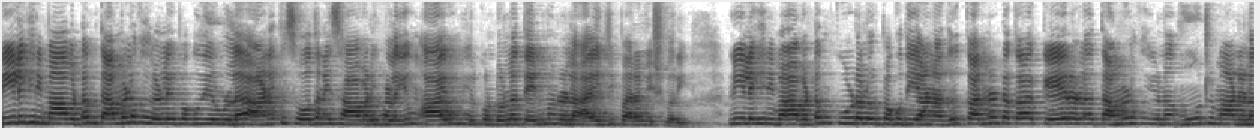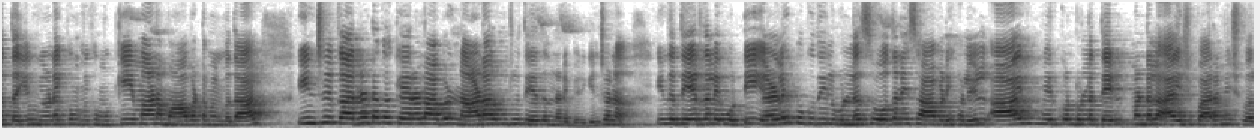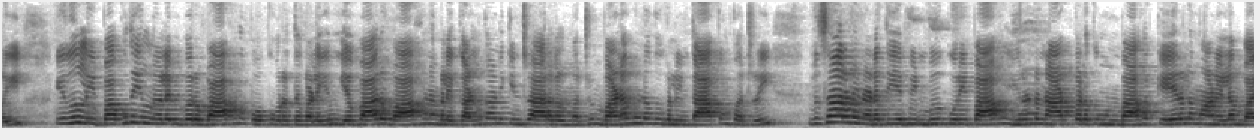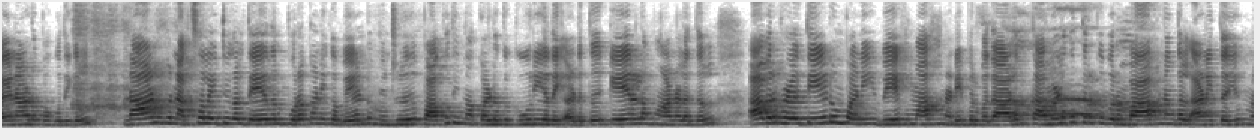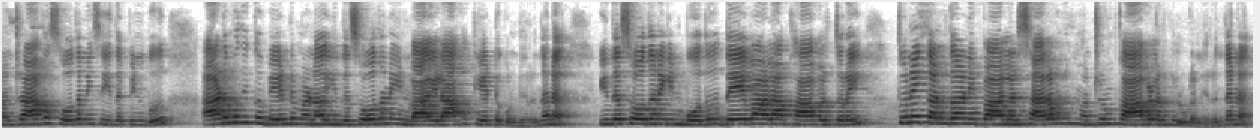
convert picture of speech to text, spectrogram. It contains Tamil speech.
நீலகிரி மாவட்டம் தமிழக எல்லைப்பகுதியில் உள்ள அனைத்து சோதனை சாவடிகளையும் ஆய்வு மேற்கொண்டுள்ள தென்மண்டல ஐஜி பரமேஸ்வரி. நீலகிரி மாவட்டம் கூடலூர் பகுதியானது கர்நாடகா கேரள தமிழக என மூன்று மாநிலத்தையும் இணைக்கும் மிக முக்கியமான மாவட்டம் என்பதால் இன்று கர்நாடக கேரளாவில் நாடாளுமன்ற தேர்தல் நடைபெறுகின்றன. இந்த தேர்தலை ஒட்டி எல்லை பகுதியில் உள்ள சோதனை சாவடிகளில் ஆய்வு மேற்கொண்டுள்ள தென் மண்டல ஐஜி பரமேஸ்வரி இதில் இப்பகுதியில் நிலவி வரும் வாகன போக்குவரத்துகளையும் எவ்வாறு வாகனங்களை கண்காணிக்கின்றார்கள் மற்றும் வனவிலங்குகளின் தாக்கம் பற்றி விசாரணை நடத்திய பின்பு குறிப்பாக இரண்டு நாட்களுக்கு முன்பாக கேரள மாநிலம் வயநாடு பகுதியில் நான்கு நக்சலைட்டுகள் தேர்தல் புறக்கணிக்க வேண்டும் என்று பகுதி மக்களுக்கு கூறியதை அடுத்து கேரள மாநிலத்தில் அவர்களை தேடும் பணி வேகமாக நடைபெறுவதாலும் தமிழகத்திற்கு வரும் வாகனங்கள் அனைத்தையும் நன்றாக சோதனை செய்த பின்பு அனுமதிக்க வேண்டுமென இந்த சோதனையின் வாயிலாக கேட்டுக்கொண்டிருந்தனர் இந்த சோதனையின் போது தேவாலா காவல்துறை துணை கண்காணிப்பாளர் சரவணன் மற்றும் காவலர்களுடன் இருந்தனர்.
